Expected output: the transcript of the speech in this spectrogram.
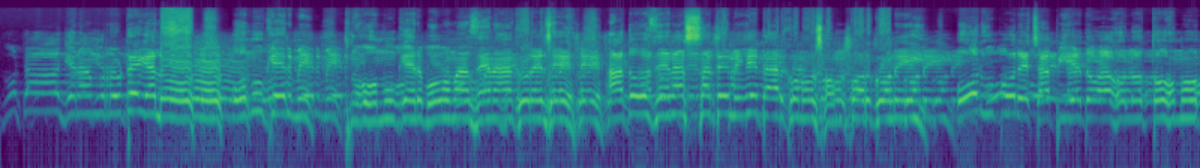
গোটা গ্রাম রটে গেল। অমুকের অমুকের বৌমা জেনা করেছে। আদৌ জেনার সাথে মেয়েটার কোনো সম্পর্ক নেই। ওর উপরে চাপিয়ে দেওয়া হলো তোহমত।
